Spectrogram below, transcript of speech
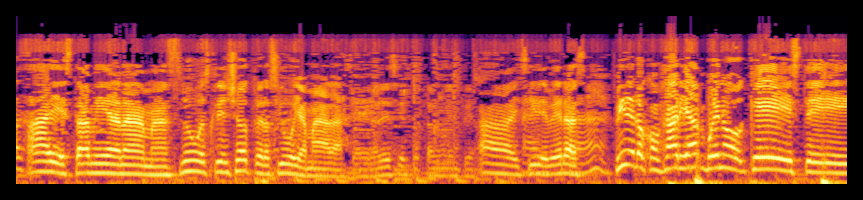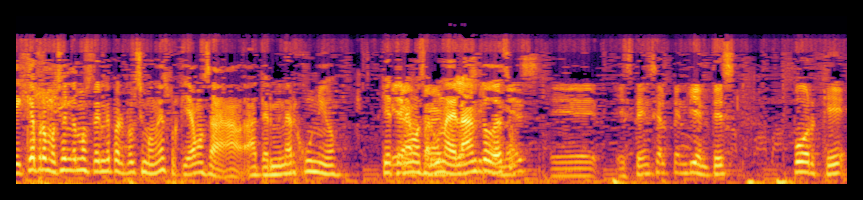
Adiós. Ahí está, mira nada más. No hubo screenshot, pero sí hubo llamada. Se agradece totalmente. Ay, sí, Ahí de veras. está. Pídelo con Jaria. Bueno, ¿qué, este, ¿qué promoción debemos tener para el próximo mes? Porque ya vamos a, a terminar junio. ¿Qué Mira, tenemos? ¿Algún el adelanto de eso? mes, eh, esténse al pendientes porque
